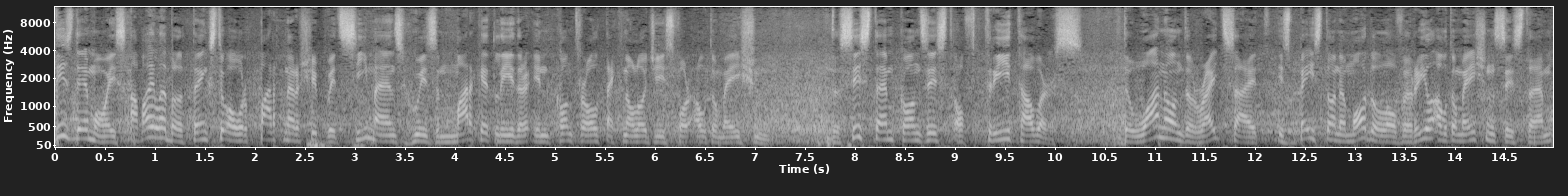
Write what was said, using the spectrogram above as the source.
This demo is available thanks to our partnership with Siemens, who is a market leader in control technologies for automation. The system consists of three towers. The one on the right side is based on a model of a real automation system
